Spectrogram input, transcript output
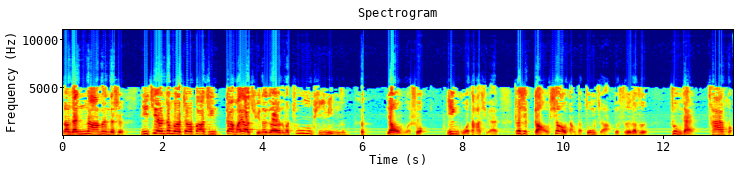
让咱纳闷的是，你既然这么正儿八经，干嘛要取那个什么猪皮名字呢？要我说。英国大选，这些搞笑党的宗旨啊，就四个字：重在掺和。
